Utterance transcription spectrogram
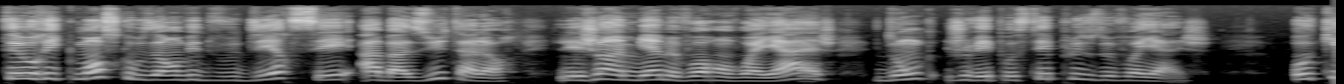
Théoriquement, ce que vous avez envie de vous dire, c'est Ah bah zut alors, les gens aiment bien me voir en voyage, donc je vais poster plus de voyages. Ok,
